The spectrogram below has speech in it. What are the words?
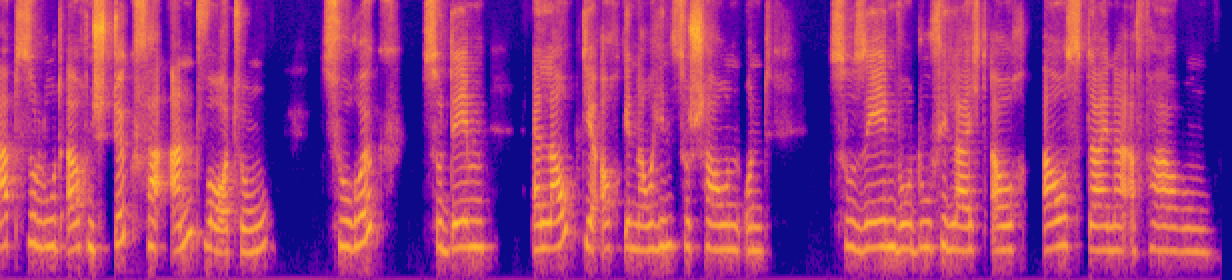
absolut auch ein Stück Verantwortung zurück zu dem, erlaubt dir auch genau hinzuschauen und zu sehen, wo du vielleicht auch aus deiner Erfahrung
